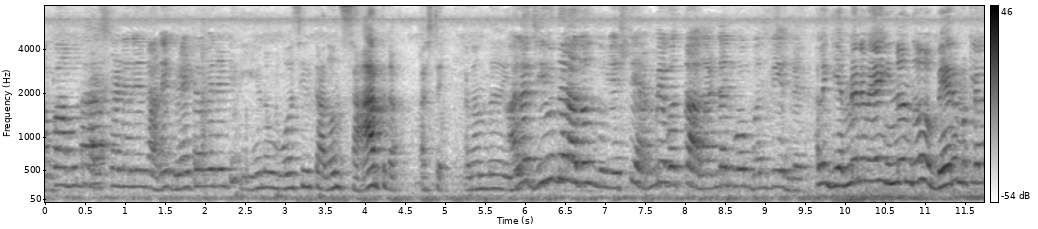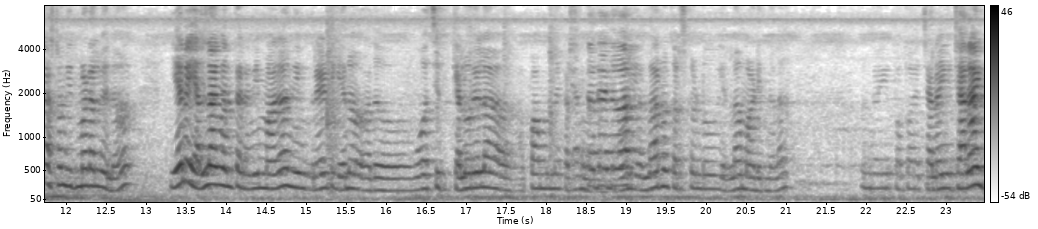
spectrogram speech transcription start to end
ಅಪ್ಪ ಅಮ್ಮನ್ ಕಳ್ಸ್ಕೊಂಡೇನೆ ಅಂದ್ರೆ ಅದೇ ಗ್ರೇಟ್ ಅವೇನೇಂಟಿ ಏನೋ ಓದಿಸಿದಕ್ಕೆ ಅದೊಂದು ಸಾರ್ಥಕ ಅಷ್ಟೇ. ಅದೊಂದು. ಅಲ್ಲ ಜೀವನದಲ್ಲಿ ಅದೊಂದು ಎಷ್ಟು ಹೆಮ್ಮೆ ಗೊತ್ತಾ? ಲಂಡನ್ಗೆ ಹೋಗಿ ಬಂದ್ವಿ ಅಂದ್ರೆ. ಅಲ್ಲ ಎಮ್ಮೆನವೇ ಇನ್ನೊಂದು ಬೇರೆ ಮಕ್ಳೆಲ್ಲ ಅಷ್ಟೊಂದು ಇದು ಮಾಡಲ್ವೇನೋ? ಏನೋ ಎಲ್ಲ ಹಂಗಂತಾರೆ ನಿಮ್ಮ ಮಗ ನಿಮ್ಮ ಗ್ರೇಟ್ ಏನೋ ಅದು ಓದಿಸಿದ ಕೆಲವರೆಲ್ಲ ಅಪ್ಪ ಅಮ್ಮನ್ನೇ ಕರ್ಸ್ಕೊಂಡು ಎಲ್ಲಾರನ್ನೂ ಕರ್ಸ್ಕೊಂಡು ಎಲ್ಲ ಮಾಡಿದ್ನಲ್ಲ? ಹಂಗಾಗಿ ಪಾಪ ಚೆನ್ನಾಗಿ ಚೆನ್ನಾಗಿ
